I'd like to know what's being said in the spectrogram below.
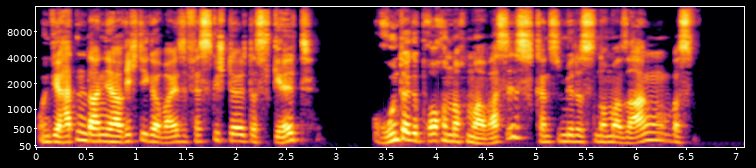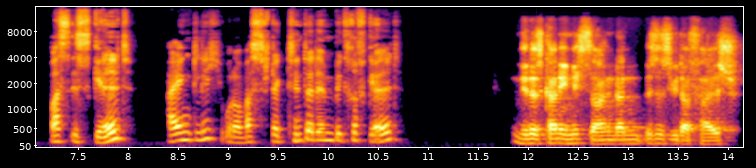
Und wir hatten dann ja richtigerweise festgestellt, dass Geld runtergebrochen nochmal was ist. Kannst du mir das nochmal sagen? Was, was ist Geld eigentlich oder was steckt hinter dem Begriff Geld? Nee, das kann ich nicht sagen, dann ist es wieder falsch.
